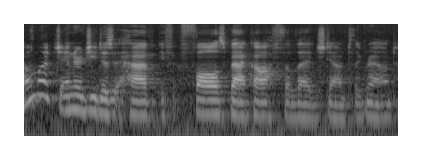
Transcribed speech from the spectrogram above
How much energy does it have if it falls back off the ledge down to the ground?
